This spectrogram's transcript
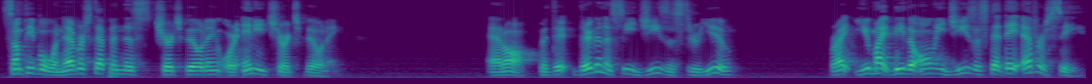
some people will never step in this church building or any church building at all, but they're, they're going to see Jesus through you, right? You might be the only Jesus that they ever see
